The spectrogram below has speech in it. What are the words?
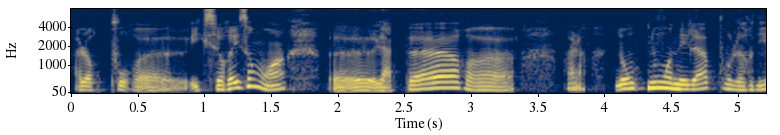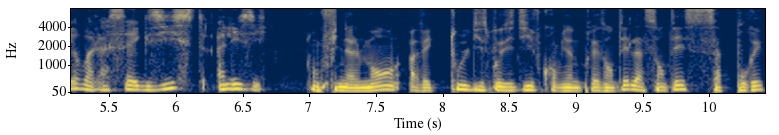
Alors pour X raisons, hein, la peur, voilà. Donc nous on est là pour leur dire voilà ça existe, allez-y. Donc finalement, avec tout le dispositif qu'on vient de présenter, la santé, ça pourrait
